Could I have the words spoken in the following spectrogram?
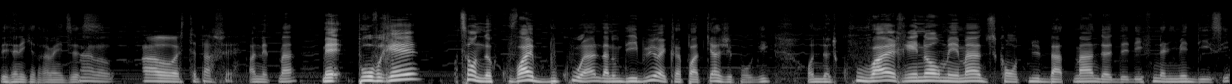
des années 90. Ah, ouais. Ah ouais, c'était parfait. honnêtement. Mais pour vrai, on a couvert beaucoup, hein, dans nos débuts avec le podcast J'ai pour Geek, on a couvert énormément du contenu de Batman, de- de- des films animés de DC.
